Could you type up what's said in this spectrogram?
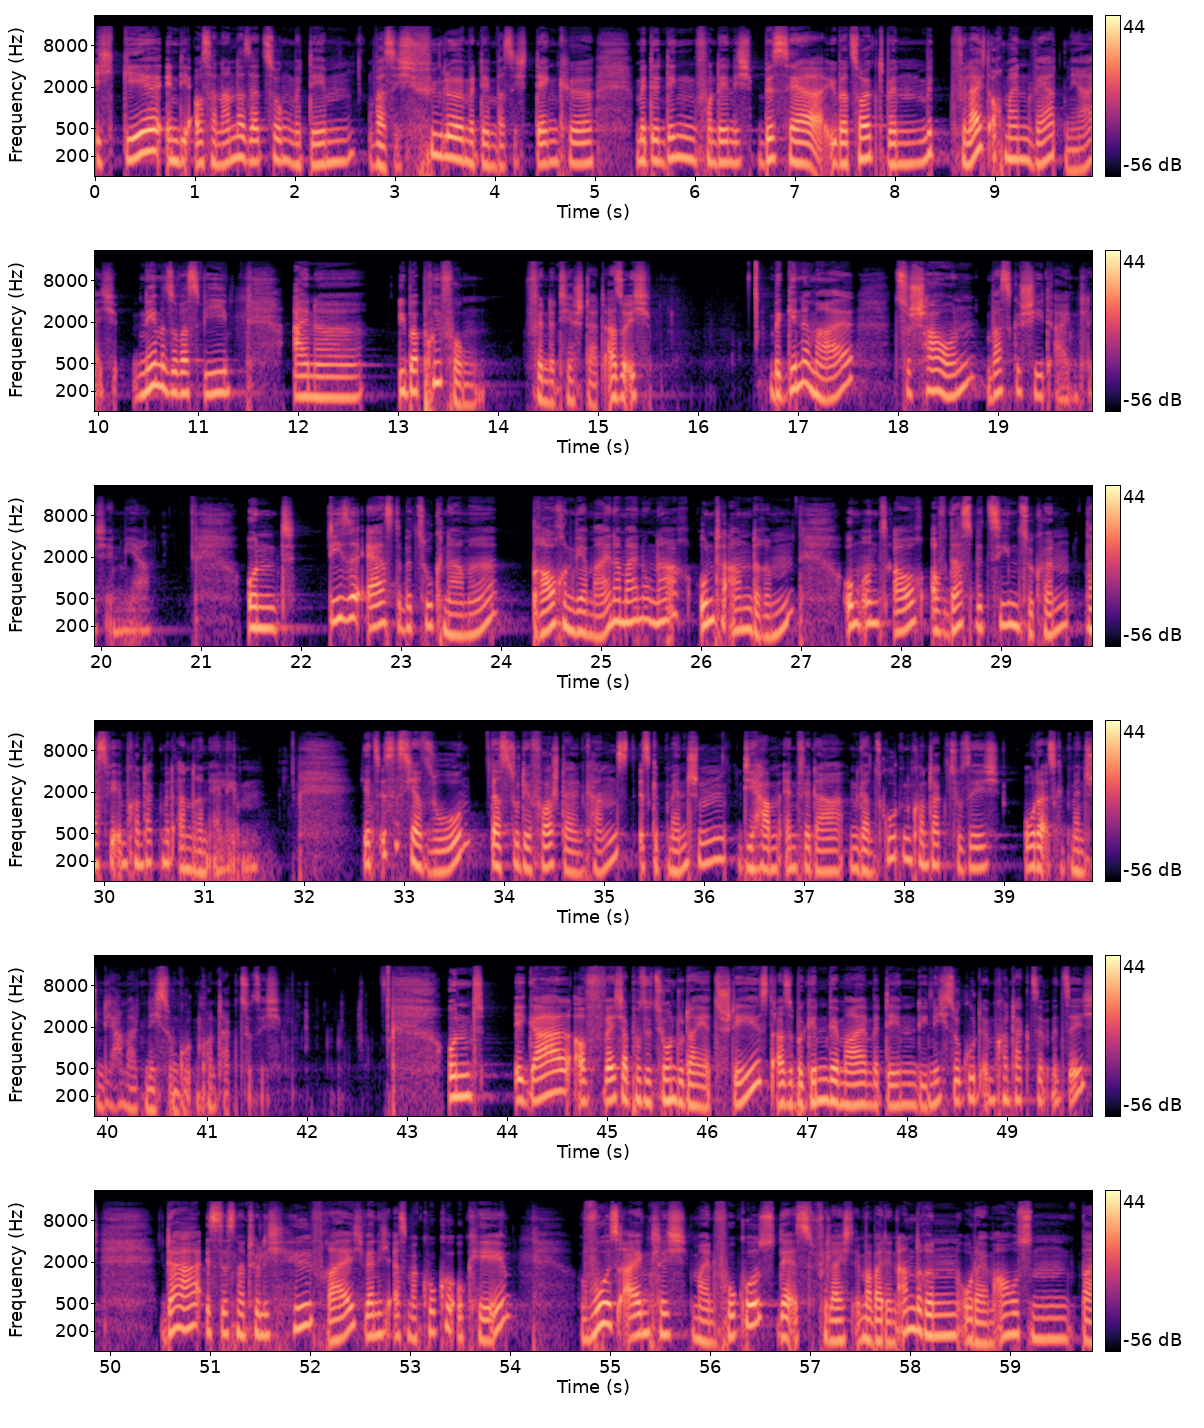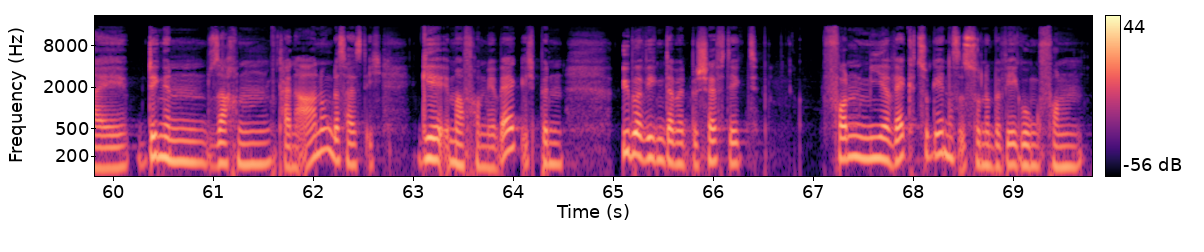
Ich gehe in die Auseinandersetzung mit dem, was ich fühle, mit dem, was ich denke, mit den Dingen, von denen ich bisher überzeugt bin, mit vielleicht auch meinen Werten, ja. Ich nehme sowas wie eine Überprüfung findet hier statt. Also ich beginne mal zu schauen, was geschieht eigentlich in mir. Und diese erste Bezugnahme brauchen wir meiner Meinung nach unter anderem, um uns auch auf das beziehen zu können, was wir im Kontakt mit anderen erleben. Jetzt ist es ja so, dass du dir vorstellen kannst, es gibt Menschen, die haben entweder einen ganz guten Kontakt zu sich oder es gibt Menschen, die haben halt nicht so einen guten Kontakt zu sich. Und egal auf welcher Position du da jetzt stehst, also beginnen wir mal mit denen, die nicht so gut im Kontakt sind mit sich, da ist es natürlich hilfreich, wenn ich erstmal gucke, okay, wo ist eigentlich mein Fokus? Der ist vielleicht immer bei den anderen oder im Außen, bei Dingen, Sachen, keine Ahnung. Das heißt, ich gehe immer von mir weg. Ich bin überwiegend damit beschäftigt, von mir wegzugehen. Das ist so eine Bewegung von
